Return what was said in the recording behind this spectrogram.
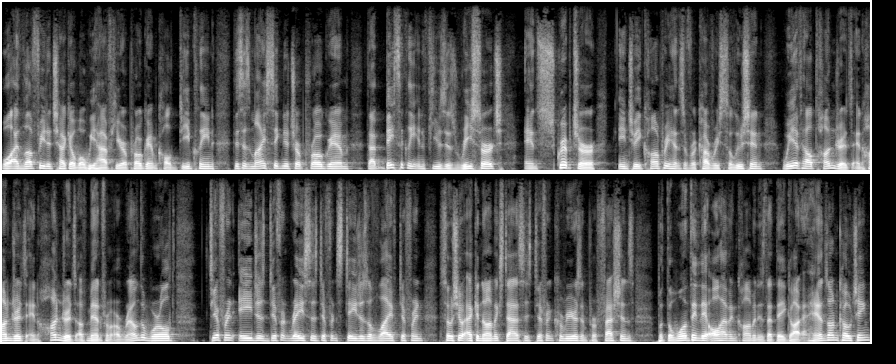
Well, I'd love for you to check out what we have here a program called Deep Clean. This is my signature program that basically infuses research and scripture into a comprehensive recovery solution. We have helped hundreds and hundreds and hundreds of men from around the world different ages, different races, different stages of life, different socioeconomic statuses, different careers and professions. But the one thing they all have in common is that they got hands on coaching,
